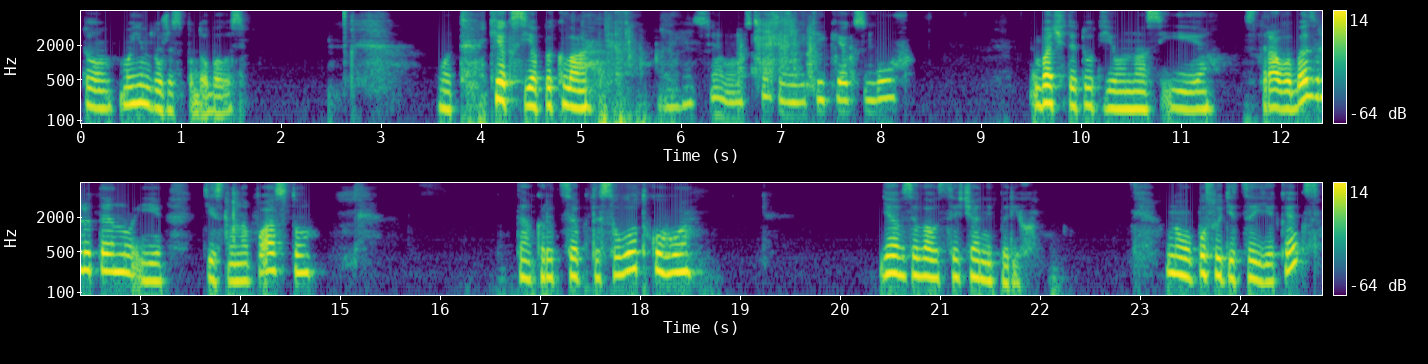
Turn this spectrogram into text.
То моїм дуже сподобалось. От, кекс я пекла. Зараз я вам скажу, який кекс був. Бачите, тут є у нас і страви без глютену, і тісно на пасту. Так, рецепти солодкого. Я взяла ось цей чайний пиріг. Ну, по суті, це є кекс.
